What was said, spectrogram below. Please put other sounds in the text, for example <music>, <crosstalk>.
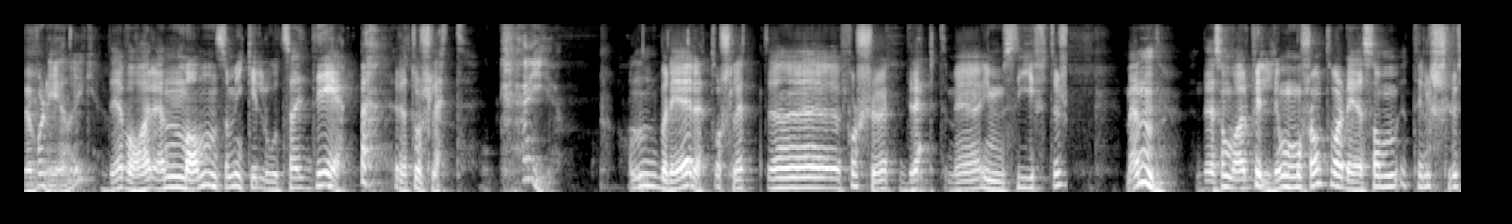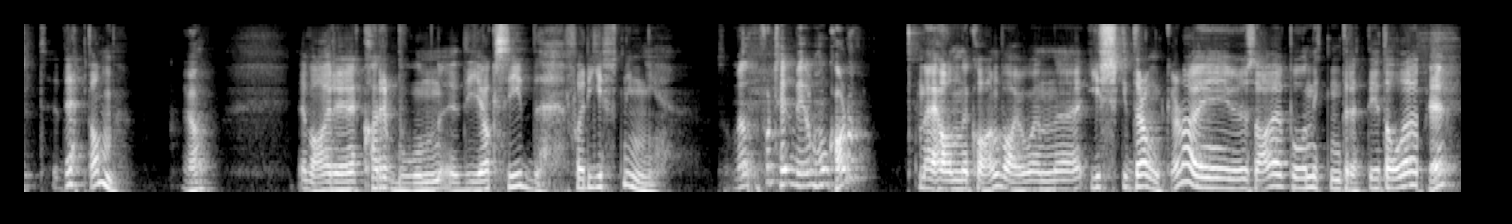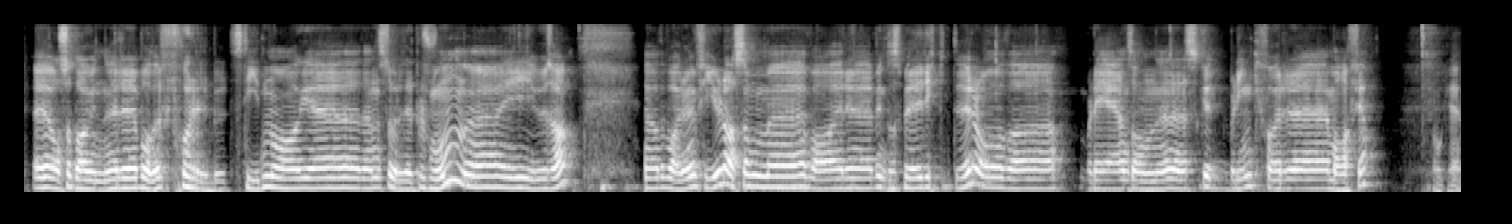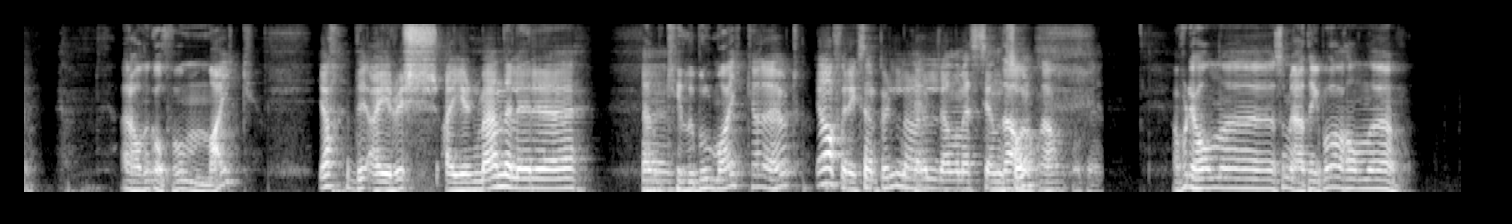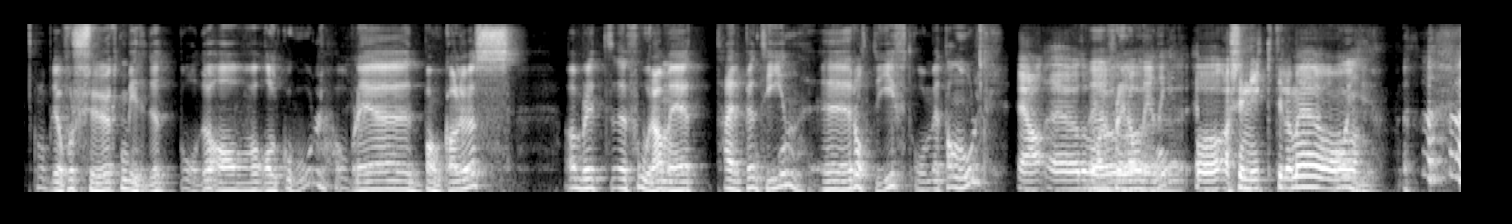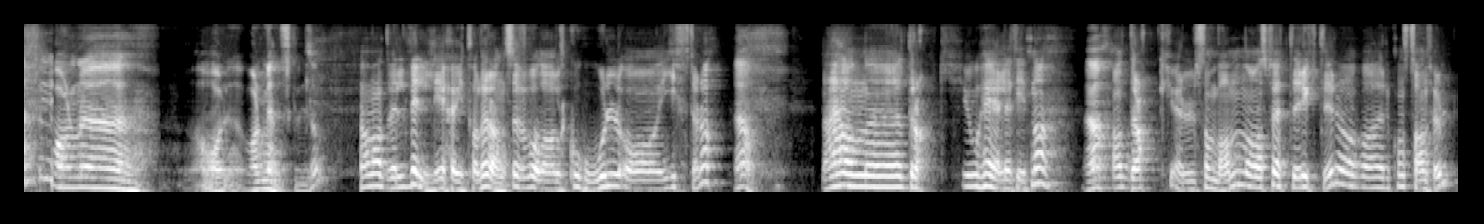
Hvem var det, Henrik? Det var en mann som ikke lot seg drepe, rett og slett. Ok. Han ble rett og slett uh, forsøkt drept med ymse gifter. Men det som var veldig morsomt, var det som til slutt drepte han. Ja. Det var eh, karbondioksidforgiftning. Men fortell mer om han karen, da. Nei, han karen var jo en eh, irsk dranker da, i USA på 1930-tallet. Ok. Eh, også da under eh, både forbudstiden og eh, den store depresjonen eh, i USA. Ja, det var jo en fyr da som var, begynte å spre rykter, og da ble en sånn eh, skuddblink for uh, mafia. Ok. Er han kalt for Mike? Ja, The Irish Ironman, eller uh, Unkillable Mike, har jeg hørt. Ja, for eksempel. Okay. Er vel den mest kjent som. ja. okay. Ja, fordi han, uh, som jeg tenker på, da, han, han ble jo forsøkt myrdet både av alkohol og ble banka løs. Han har blitt fora med terpentin, rottegift og metanol. Ja, eh, det var jo flere anledninger? Og arsenikk, til og med. Og Oi! <laughs> Var han, eh, han var, var han menneske, liksom? han hadde vel veldig høy toleranse for både alkohol og gifter, da. Ja. Nei, han uh, drakk jo hele tiden, da. Ja. Han drakk øl som vann og spredte rykter og var konstant full.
